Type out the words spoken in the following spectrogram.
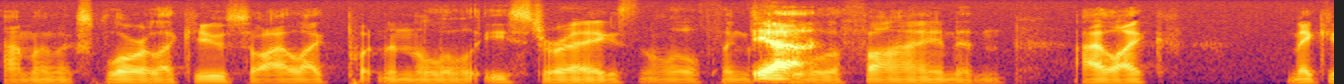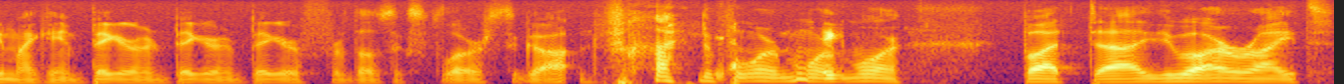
I'm an explorer like you, so I like putting in the little Easter eggs and the little things yeah. for people to find, and I like making my game bigger and bigger and bigger for those explorers to go out and find yeah. more and more and more. But uh, you are right.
